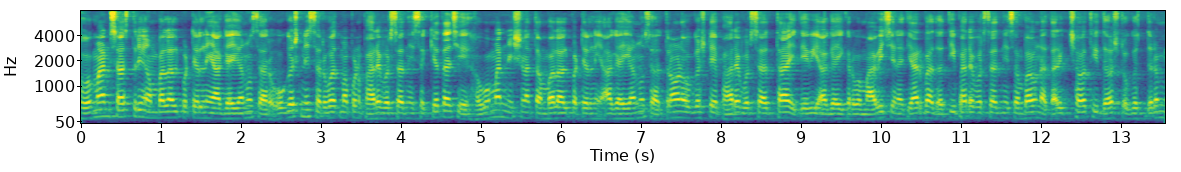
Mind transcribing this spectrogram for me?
હવામાન શાસ્ત્રી અંબાલાલ પટેલની આગાહી અનુસાર ઓગસ્ટની શરૂઆતમાં પણ ભારે વરસાદની શક્યતા છે. હવામાન નિષ્ણાત અંબાલાલ પટેલની આગાહી અનુસાર ત્રણ ઓગસ્ટે ભારે વરસાદ થાય તેવી આગાહી કરવામાં આવી છે અને ત્યારબાદ અતિ ભારે વરસાદની સંભાવના તારીખ છ થી દસ ઓગસ્ટ દરમિયાન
